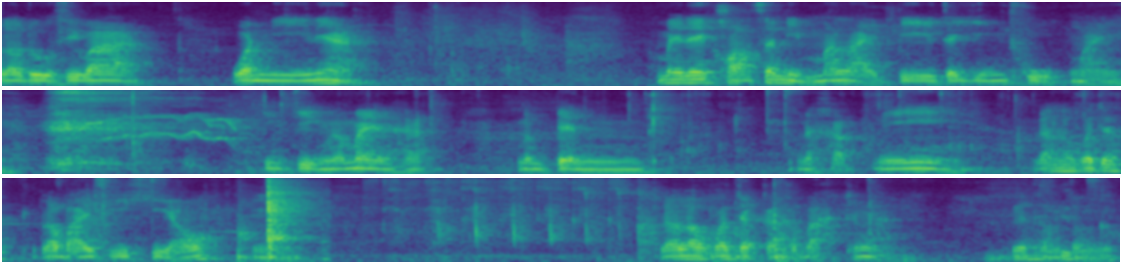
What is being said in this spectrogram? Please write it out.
เราดูซิว่าวันนี้เนี่ย ไม่ได้เคอสนิมมาหลายปีจะยิงถูกไหม จริงๆแล้วไม่นะฮะมันเป็นนะครับนี่แล้วเราก็จะระบายสีเขียวนี่แล้วเราก็จะกระบาดข้างหลังเพื่อทำตรงนี้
